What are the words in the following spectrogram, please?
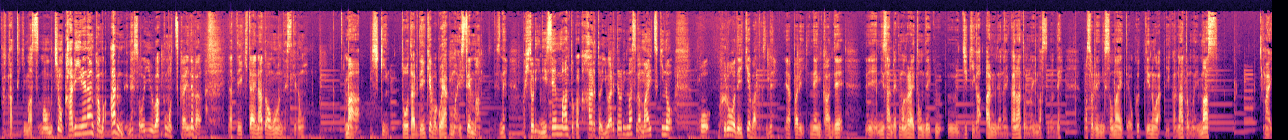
かかってきます。まあ、もちろん借り入れなんかもあるんでね、そういう枠も使いながらやっていきたいなとは思うんですけども、まあ、資金、トータルでいけば500万、1000万ですね。まあ、1人2000万とかかかると言われておりますが、毎月のこうフローでいけばですね、やっぱり年間で、え2、300万ぐらい飛んでいく時期があるんじゃないかなと思いますので、まあ、それに備えておくっていうのがいいかなと思います。はい。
